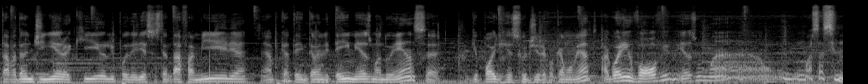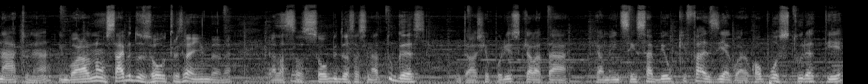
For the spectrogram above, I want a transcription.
tava dando dinheiro aqui, ele poderia sustentar a família, né? Porque até então ele tem mesmo uma doença que pode ressurgir a qualquer momento. Agora envolve mesmo uma, um assassinato, né? Embora ela não saiba dos outros ainda, né? Ela só soube do assassinato do Gus. Então acho que é por isso que ela tá realmente sem saber o que fazer agora, qual postura ter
